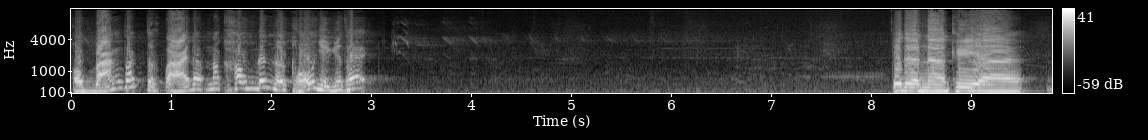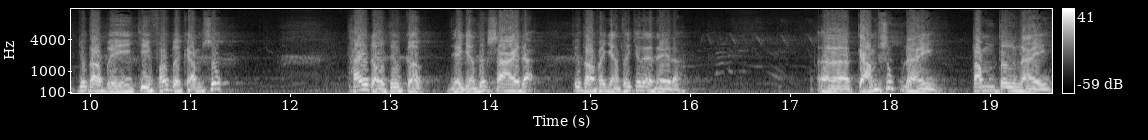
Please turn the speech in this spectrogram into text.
Còn bản chất thực tại đó nó không đến nỗi khổ nhiều như thế. Cho nên à, khi à, chúng ta bị chi phối bởi cảm xúc thái độ tiêu cực và nhận thức sai đó chúng ta phải nhận thức cái này này à, cảm xúc này tâm tư này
